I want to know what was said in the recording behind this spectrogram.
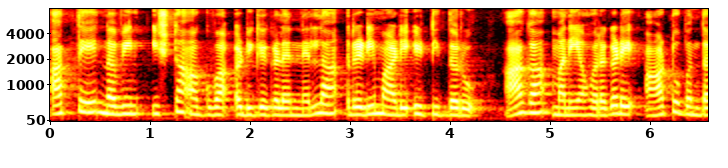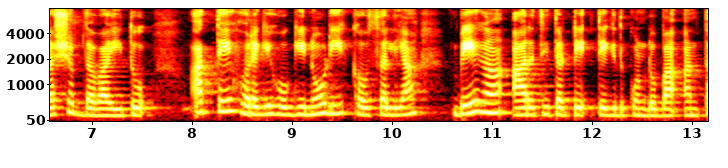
ಅತ್ತೆ, ನವೀನ್ ಇಷ್ಟ ಆಗುವ ಅಡುಗೆಗಳನ್ನೆಲ್ಲ ರೆಡಿ ಮಾಡಿ ಇಟ್ಟಿದ್ದರು. ಆಗ ಮನೆಯ ಹೊರಗಡೆ ಆಟೋ ಬಂದ ಶಬ್ದವಾಯಿತು. ಅತ್ತೆ, ಹೊರಗೆ ಹೋಗಿ ನೋಡಿ ಕೌಸಲ್ಯ, ಬೇಗ ಆರತಿ ತಟ್ಟೆ ತೆಗೆದುಕೊಂಡು ಬಾ ಅಂತ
